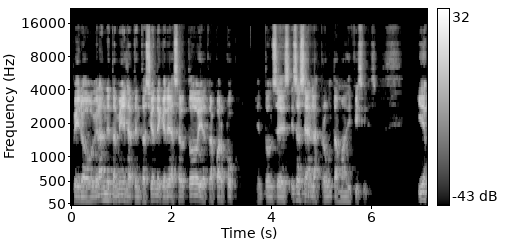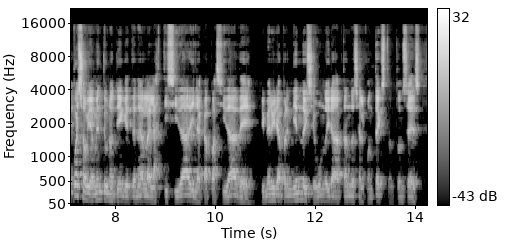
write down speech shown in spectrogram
pero grande también es la tentación de querer hacer todo y atrapar poco. Entonces, esas eran las preguntas más difíciles. Y después, obviamente, uno tiene que tener la elasticidad y la capacidad de, primero, ir aprendiendo y segundo, ir adaptándose al contexto. Entonces,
